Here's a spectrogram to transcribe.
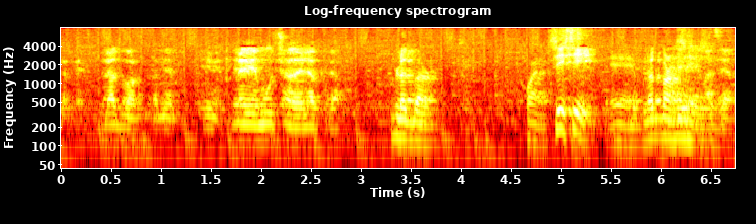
lo que es Bloodborne también, bebe mucho de Lovecraft. Bloodborne. Bueno, sí, sí, eh, Bloodborne Sí, demasiado.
